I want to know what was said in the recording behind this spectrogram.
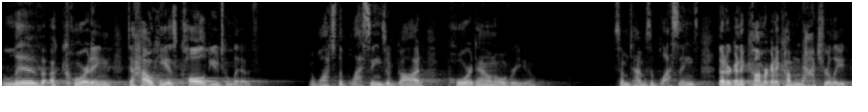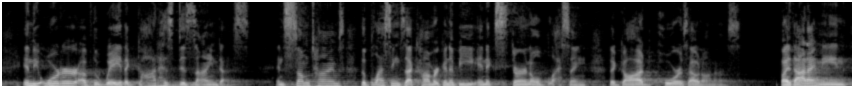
live according to how he has called you to live. And watch the blessings of God pour down over you. Sometimes the blessings that are going to come are going to come naturally in the order of the way that God has designed us. And sometimes the blessings that come are going to be an external blessing that God pours out on us. By that I mean,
